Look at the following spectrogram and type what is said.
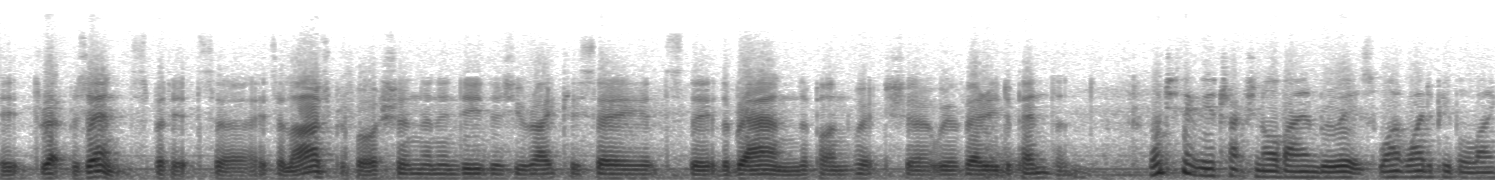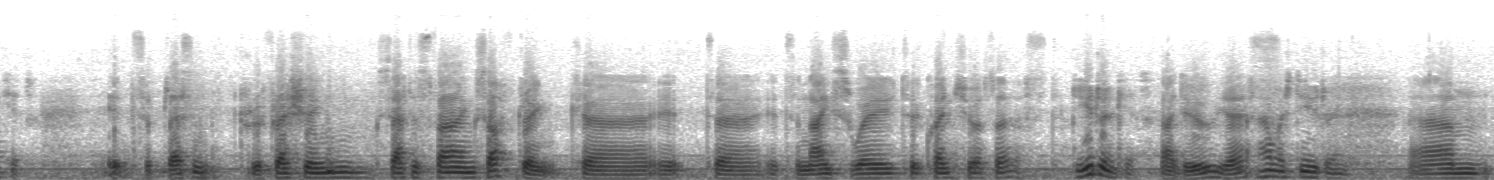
it represents, but it's, uh, it's a large proportion, and indeed, as you rightly say, it's the, the brand upon which uh, we're very dependent. What do you think the attraction of Irn-Bru is? Why, why do people like it? It's a pleasant refreshing, satisfying soft drink. Uh, it, uh, it's a nice way to quench your thirst. Do you drink it? I do, yes. How much do you drink? Um,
